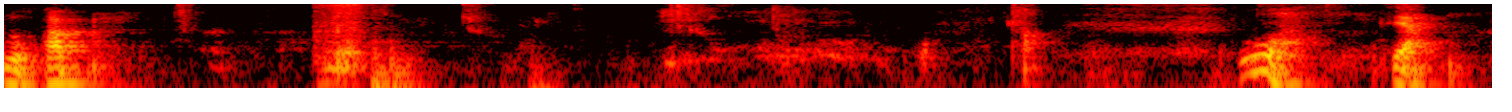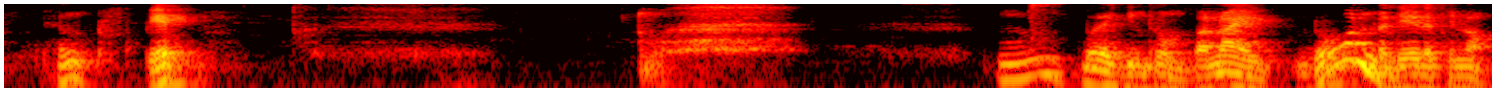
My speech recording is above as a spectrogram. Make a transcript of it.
ลูกพับโอ้เสียบทั้งเป็ดอืมไม่ได้กินสมปลาไหนโดนนะเดี๋ยวละพี่น้อง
